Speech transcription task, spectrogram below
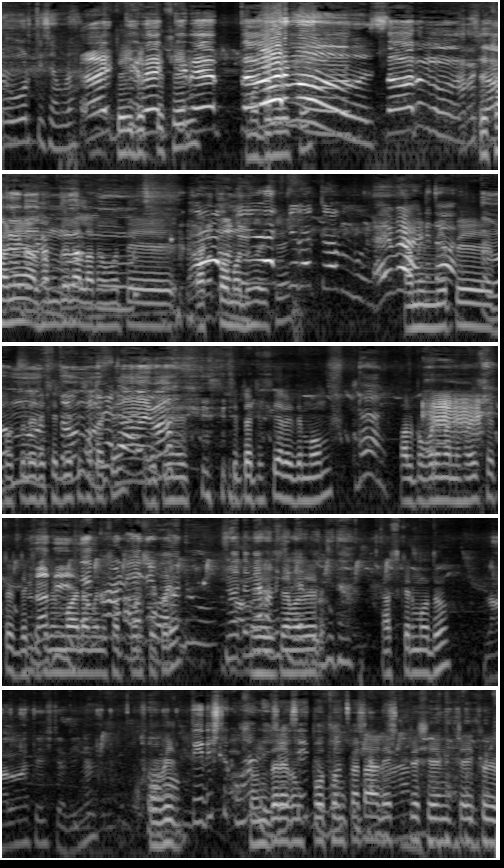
দৌড়তিছি আমরা তো এই দেখতেছেন? মধু তরমুজ। সেখানে আলহামদুলিল্লাহ আল্লাহর রহমতে এক মধু হয়েছে। আমি মেপে বোতলে রেখে দিয়েছি সেটাকে। রেখে চিপটাতেছি আর এই যে মোম অল্প পরিমাণে হয়েছে তো দেখতেছিলেন ময়লা ময়লা সব পরিষ্কার করে। এই হচ্ছে আমাদের আজকের মধু। খুবই সুন্দর এবং প্রথম কাটার এক্সপ্রেশনটাই খুবই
